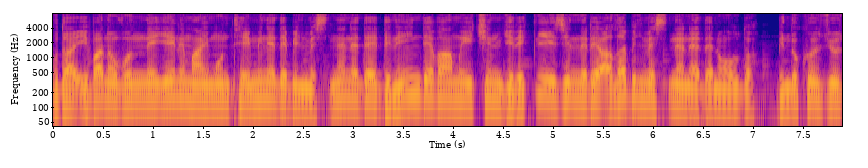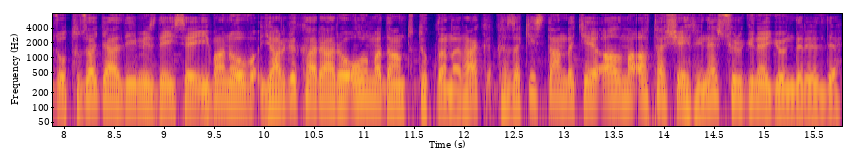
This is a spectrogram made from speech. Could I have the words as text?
Bu da Ivanov'un ne yeni maymun temin edebilmesine ne de deneyin devamı için gerekli izinleri alabilmesine neden oldu. 1930'a geldiğimizde ise Ivanov yargı kararı olmadan tutuklanarak Kazakistan'daki Alma-Ata şehrine sürgüne gönderildi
